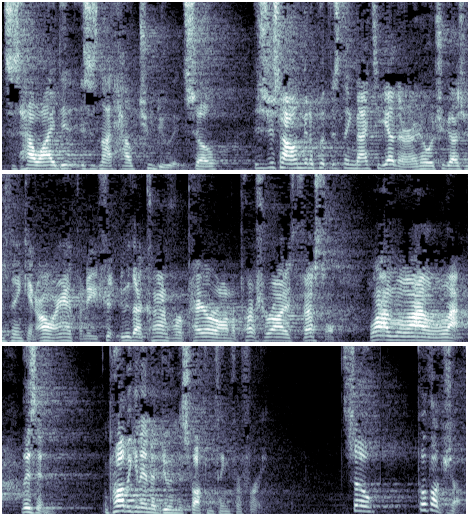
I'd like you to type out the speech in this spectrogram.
this is how I did it. This is not how to do it. So this is just how I'm going to put this thing back together. I know what you guys are thinking. Oh, Anthony, you shouldn't do that kind of repair on a pressurized vessel. Blah, blah, blah, blah, blah. Listen, I'm probably going to end up doing this fucking thing for free. So go fuck yourself.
